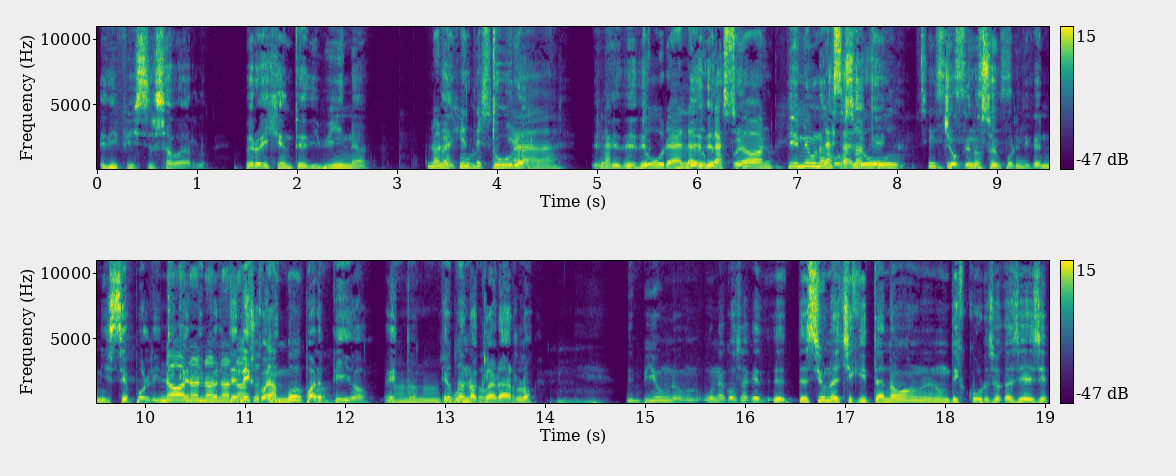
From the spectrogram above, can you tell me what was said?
es difícil saberlo, pero hay gente divina. No, la hay gente cultura, soñada. La eh, desde- cultura, la desde educación, tiene una la cosa salud. que Sí, sí, yo sí, que no sí, soy sí. política ni sé política No, no, ni no, no, no, pertenezco a ningún partido No, esto no, es bueno aclararlo vi una, una cosa que de- decía una chiquita no en un discurso que hacía dice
